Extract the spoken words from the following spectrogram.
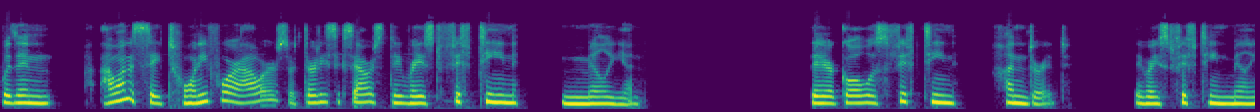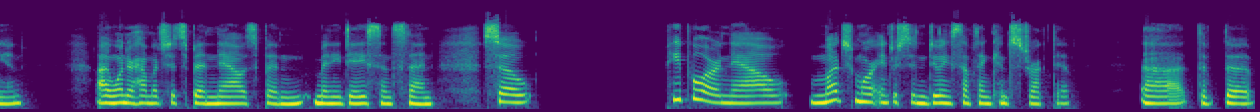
within, I want to say 24 hours or 36 hours, they raised 15 million. Their goal was 1500. They raised 15 million. I wonder how much it's been now. It's been many days since then. So people are now much more interested in doing something constructive. Uh, the the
